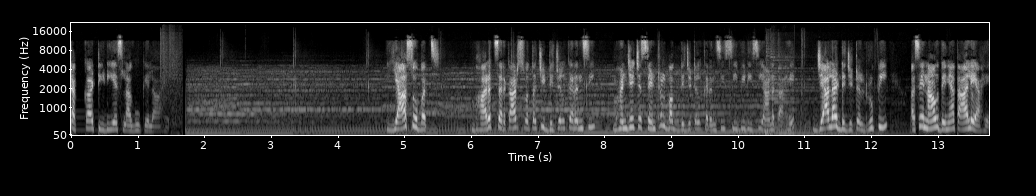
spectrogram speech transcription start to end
टक्का टीडीएस लागू केला आहे. यासोबतच भारत सरकार स्वतःची डिजिटल करन्सी म्हणजेच central bank digital currency CBDC आणत आहे ज्याला डिजिटल रुपी असे नाव देण्यात आले आहे.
